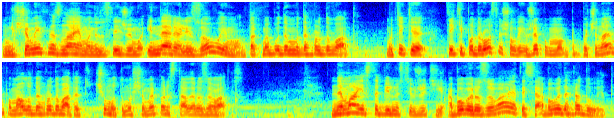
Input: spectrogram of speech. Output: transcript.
Якщо ми їх не знаємо, не досліджуємо і не реалізовуємо, так ми будемо деградувати. Ми тільки тільки подорослішали і вже починаємо помалу деградувати. Чому? Тому що ми перестали розвиватися. Немає стабільності в житті. Або ви розвиваєтеся, або ви деградуєте.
